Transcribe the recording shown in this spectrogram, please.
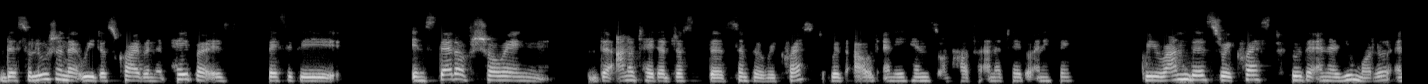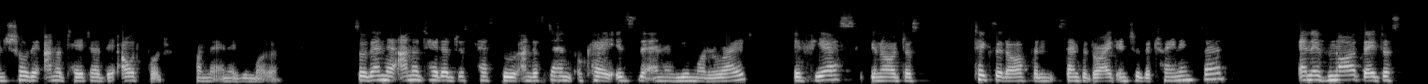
The solution that we describe in the paper is basically instead of showing the annotator just the simple request without any hints on how to annotate or anything, we run this request through the NLU model and show the annotator the output from the NLU model. So then the annotator just has to understand, okay, is the NLU model right? If yes, you know, just takes it off and sends it right into the training set. And if not, they just,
